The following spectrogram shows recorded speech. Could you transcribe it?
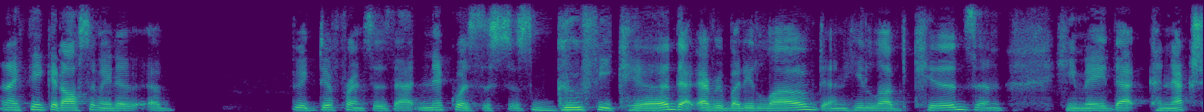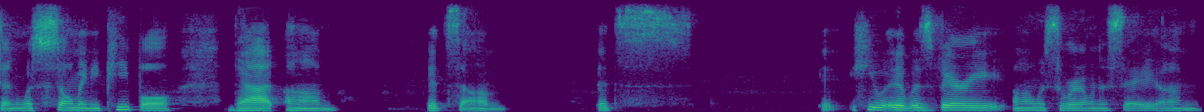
and I think it also made a, a, big difference is that Nick was this this goofy kid that everybody loved and he loved kids and he made that connection with so many people that um, it's um, it's it- he it was very uh, what's the word I want to say um,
